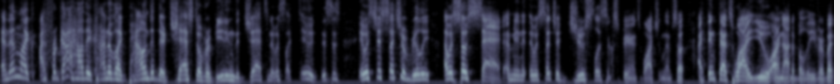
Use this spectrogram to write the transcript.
and then like I forgot how they kind of like pounded their chest over beating the Jets and it was like, dude, this is it was just such a really I was so sad. I mean, it, it was such a juiceless experience watching them. So I think that's why you are not a believer. But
